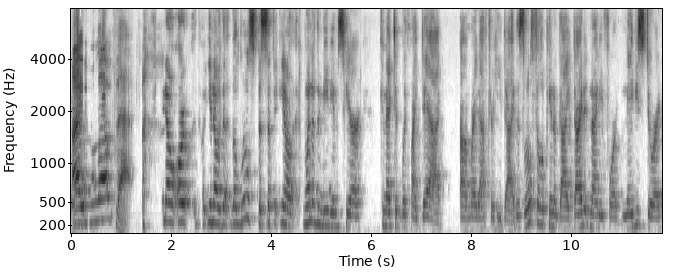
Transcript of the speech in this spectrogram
I love that. You know, or you know, the, the little specific, you know, one of the mediums here connected with my dad um, right after he died. This little Filipino guy died at 94, Navy steward.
